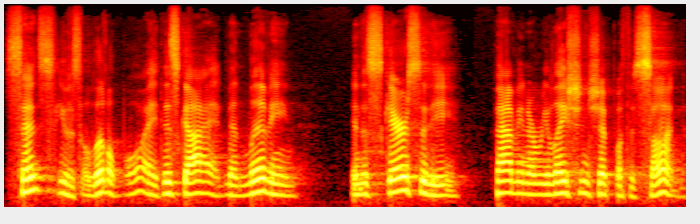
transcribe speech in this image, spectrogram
Since he was a little boy, this guy had been living in the scarcity of having a relationship with his son.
